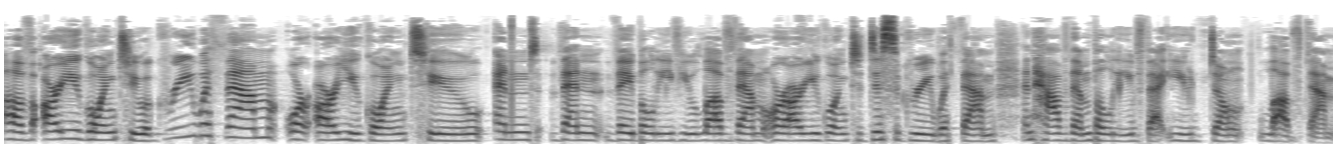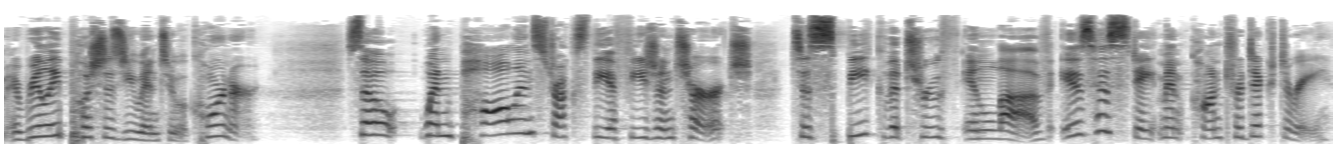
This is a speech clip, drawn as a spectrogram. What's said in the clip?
of are you going to agree with them or are you going to and then they believe you love them or are you going to disagree with them and have them believe that you don't love them it really pushes you into a corner so when paul instructs the ephesian church to speak the truth in love is his statement contradictory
